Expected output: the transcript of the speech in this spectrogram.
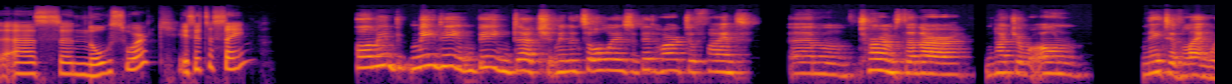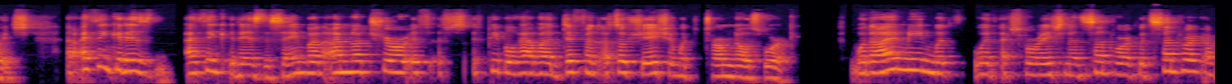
as uh, nose work. Is it the same? Well, I mean, me being Dutch, I mean, it's always a bit hard to find um, terms that are not your own native language. I think it is. I think it is the same, but I'm not sure if if, if people have a different association with the term nose work. What I mean with with exploration and scent work, with scent work, I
